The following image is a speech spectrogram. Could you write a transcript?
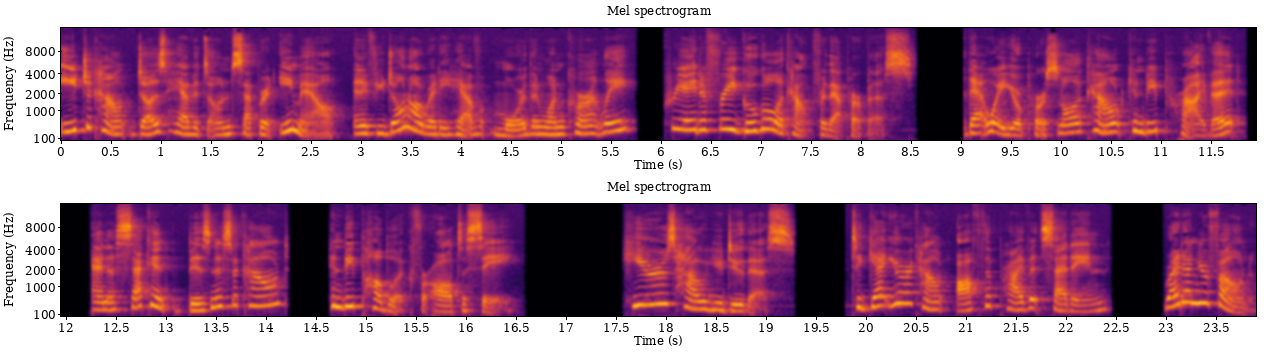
Each account does have its own separate email, and if you don't already have more than one currently, create a free Google account for that purpose. That way, your personal account can be private, and a second business account can be public for all to see. Here's how you do this. To get your account off the private setting, right on your phone,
